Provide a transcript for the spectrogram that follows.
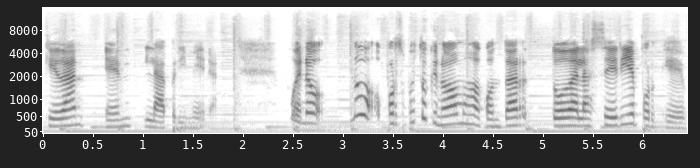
quedan en la primera. Bueno, no, por supuesto que no vamos a contar toda la serie porque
